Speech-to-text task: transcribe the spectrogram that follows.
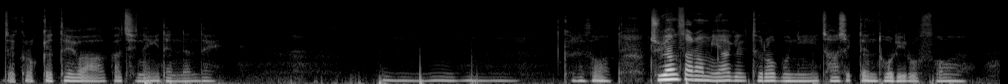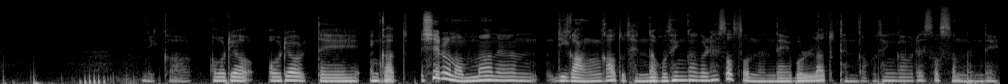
이제 그렇게 대화가 진행이 됐는데 음, 그래서 주변 사람 이야기를 들어보니 자식된 도리로서 그러니까 어려 어려울 때 그러니까 실은 엄마는 네가 안 가도 된다고 생각을 했었었는데 몰라도 된다고 생각을 했었었는데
